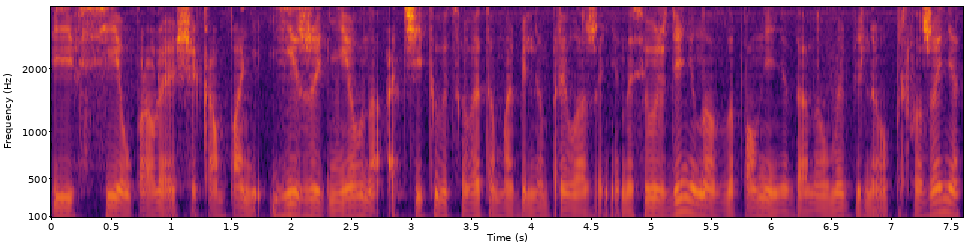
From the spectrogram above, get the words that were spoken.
и все управляющие компании ежедневно отчитываются в этом мобильном приложении. На сегодняшний день у нас заполнение данного мобильного приложения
